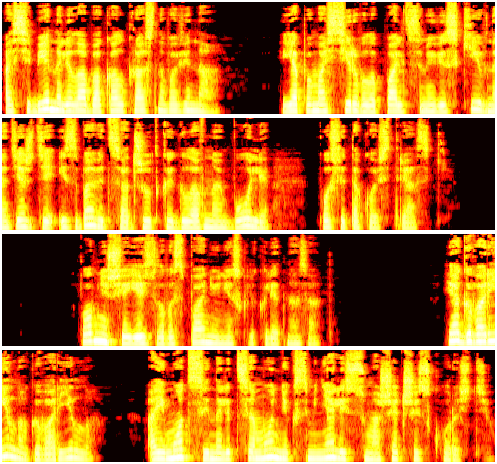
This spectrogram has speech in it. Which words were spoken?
а себе налила бокал красного вина. Я помассировала пальцами виски в надежде избавиться от жуткой головной боли после такой встряски. Помнишь, я ездила в Испанию несколько лет назад? Я говорила, говорила, а эмоции на лице Моник сменялись сумасшедшей скоростью.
